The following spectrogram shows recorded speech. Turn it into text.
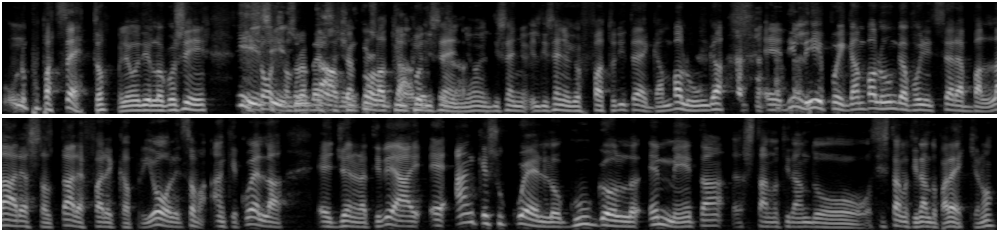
un pupazzetto, vogliamo dirlo così? Sì, sì, dovrebbe esserci ancora il tuo disegno, esatto. il disegno, il disegno che ho fatto di te, gamba lunga, e di lì poi gamba lunga puoi iniziare a ballare, a saltare, a fare capriole, insomma anche quella è generative AI e anche su quello Google e Meta eh, stanno tirando, si stanno tirando parecchio, no?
